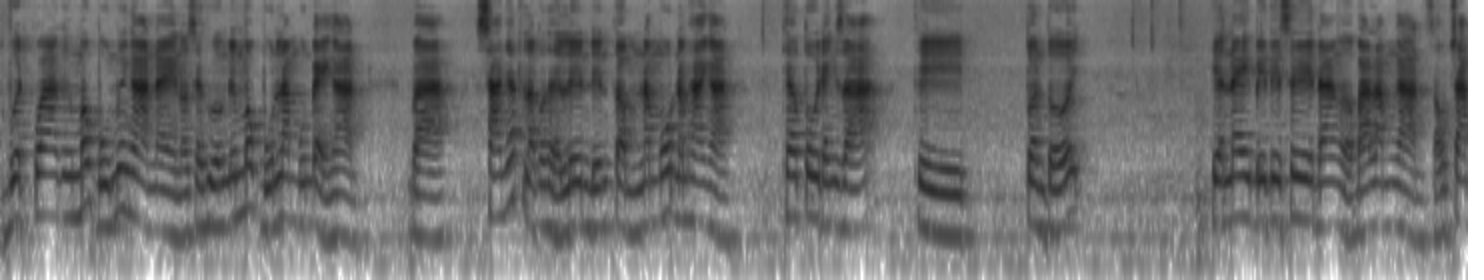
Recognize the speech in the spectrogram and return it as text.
vượt qua cái mốc 40.000 này, nó sẽ hướng đến mốc 45 47.000 và xa nhất là có thể lên đến tầm 51 52.000 theo tôi đánh giá thì tuần tới, hiện nay BTC đang ở 35.600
